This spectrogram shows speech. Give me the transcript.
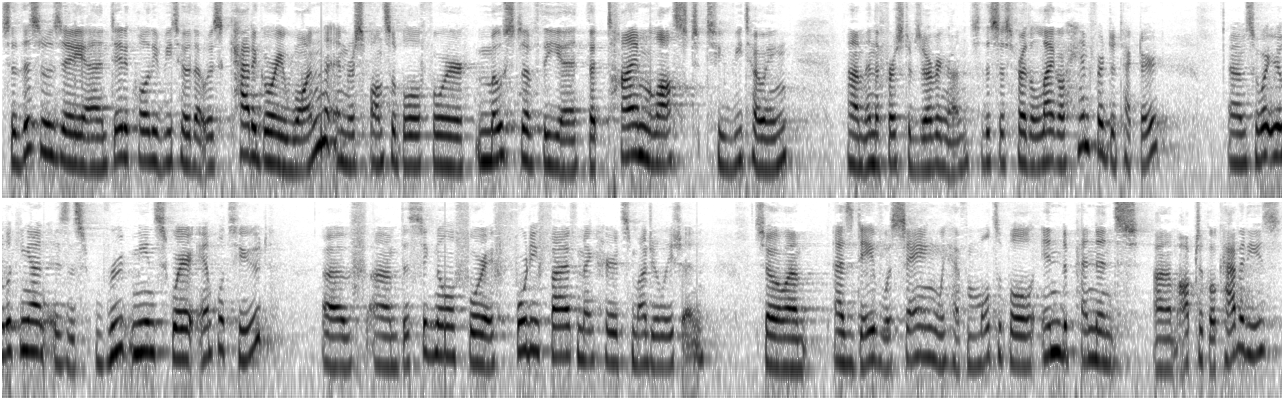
So this was a uh, data quality veto that was category one and responsible for most of the, uh, the time lost to vetoing um, in the first observing run. So this is for the LIGO Hanford detector. Um, so what you're looking at is this root mean square amplitude of um, the signal for a 45 megahertz modulation. So um, as Dave was saying, we have multiple independent um, optical cavities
